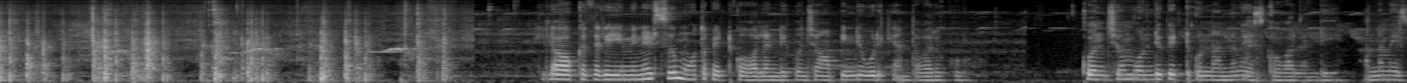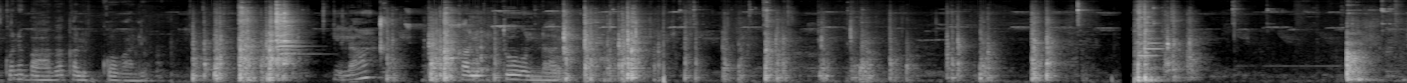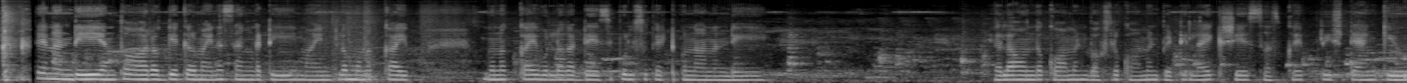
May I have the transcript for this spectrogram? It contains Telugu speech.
ఇలా ఒక త్రీ మినిట్స్ మూత పెట్టుకోవాలండి. కొంచెం ఆ పిండి ఉడికేంత వరకు. కొంచెం వండి పెట్టుకున్న అన్నం వేసుకోవాలండి. అన్నం వేసుకొని బాగా కలుపుకోవాలి. ఇలా కలుపుతూ ఉండాలి. అంతేనండి. ఎంతో ఆరోగ్యకరమైన సంగటి మా ఇంట్లో మునక్కాయ మునక్కాయ ఉల్లగడ్డ వేసి పులుసు పెట్టుకున్నానండి. ఎలా ఉందో కామెంట్ బాక్స్లో కామెంట్ పెట్టి like share subscribe please. Thank you.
